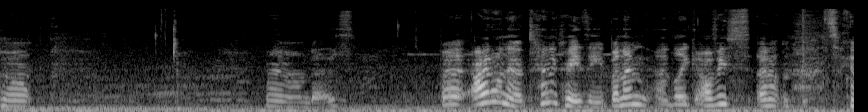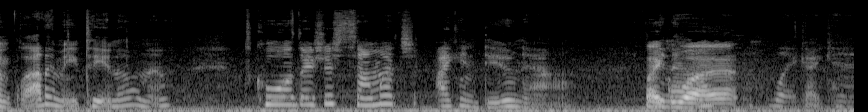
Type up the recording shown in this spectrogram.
well, my mom does. But I don't know. It's kind of crazy. But I'm uh, like, obviously, I don't know. It's like I'm glad I made to you know now. It's cool. There's just so much I can do now. Like know? what? Like I can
